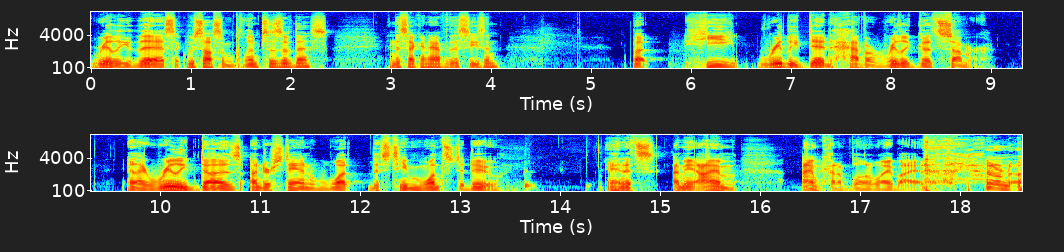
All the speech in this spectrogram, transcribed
really this. Like we saw some glimpses of this in the second half of the season, but he really did have a really good summer and like really does understand what this team wants to do. And it's I mean, I am I am kind of blown away by it. I don't know.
